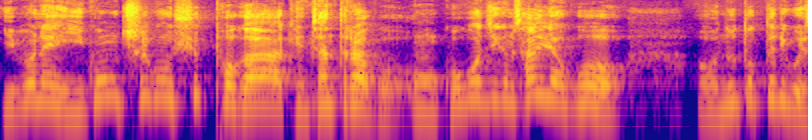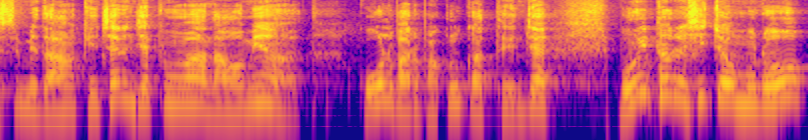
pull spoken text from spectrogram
이번에 2070 Super가 괜찮더라고. 어, 그거 지금 살려고 어, 눈독 들이고 있습니다. 괜찮은 제품 하나 나오면 그걸로 바로 바꿀 것 같아. 이제 모니터를 시점으로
